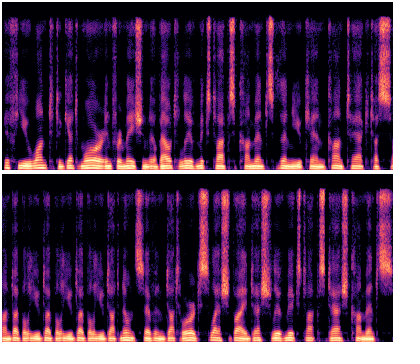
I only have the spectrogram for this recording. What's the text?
If you want to get more information about Live Mixtapes comments, then you can contact us on www.known7.org slash buy dash live mixtapes dash comments.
